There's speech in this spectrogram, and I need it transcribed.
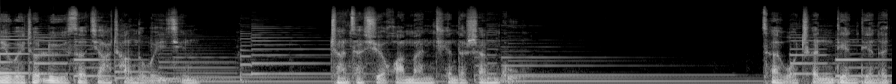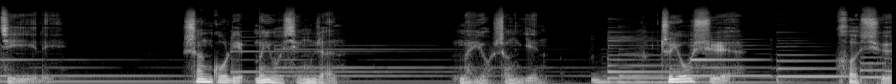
你围着绿色加长的围巾，站在雪花漫天的山谷，在我沉甸甸的记忆里。山谷里没有行人，没有声音，只有雪和雪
